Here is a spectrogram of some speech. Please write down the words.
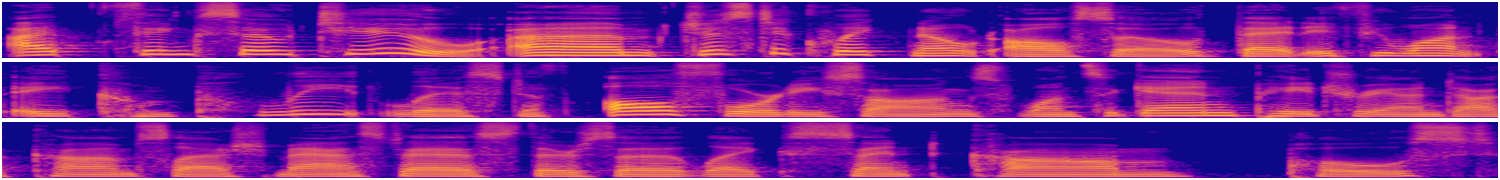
I think so too. Um, just a quick note also that if you want a complete list of all 40 songs, once again, patreon.com slash mastas, there's a like CentCom post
